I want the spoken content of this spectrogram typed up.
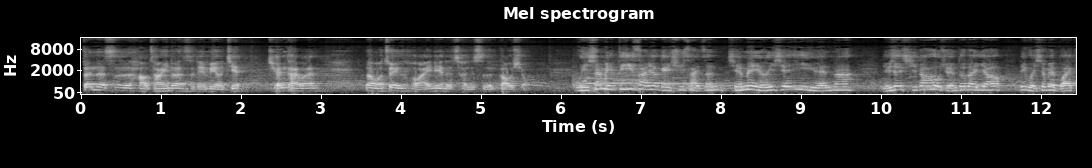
真的是好长一段时间没有见，全台湾让我最怀念的城市高雄。为什么第一站要给许彩珍？前面有一些议员呐、啊，有一些其他候选人都在邀，你为什么不爱去？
